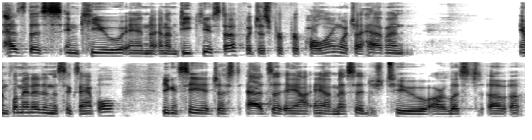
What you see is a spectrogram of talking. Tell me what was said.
has this enqueue and, and dequeue stuff, which is for, for polling, which I haven't implemented in this example. You can see it just adds a, a message to our list of,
